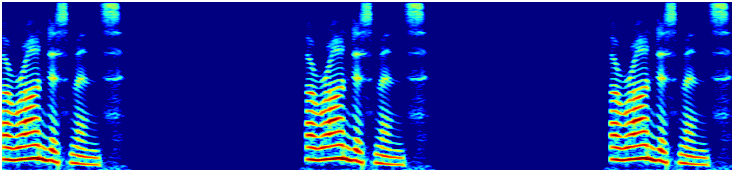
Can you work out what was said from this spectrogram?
arrondissements. Arrondissements. Arrondissements.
